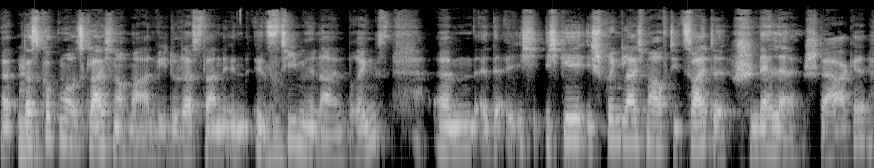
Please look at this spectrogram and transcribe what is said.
Äh, das mhm. gucken wir uns gleich nochmal an, wie du das dann in, ins ja. Team hineinbringst. Ähm, ich ich, ich springe gleich mal auf die zweite schnelle Stärke.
